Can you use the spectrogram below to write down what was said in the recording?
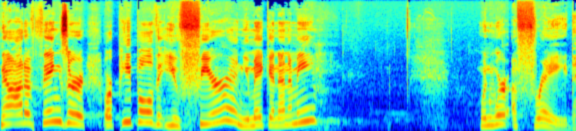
Now, out of things or, or people that you fear and you make an enemy, when we're afraid,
